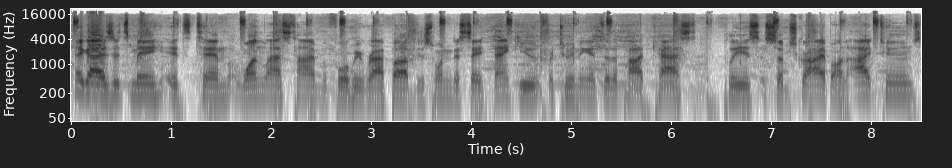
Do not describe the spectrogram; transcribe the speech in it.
Hey guys, it's me. It's Tim. One last time before we wrap up, just wanted to say thank you for tuning into the podcast. Please subscribe on iTunes.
